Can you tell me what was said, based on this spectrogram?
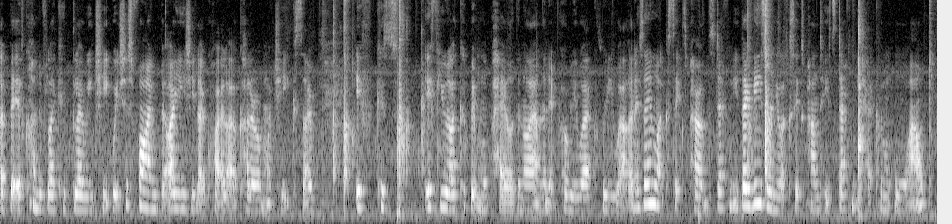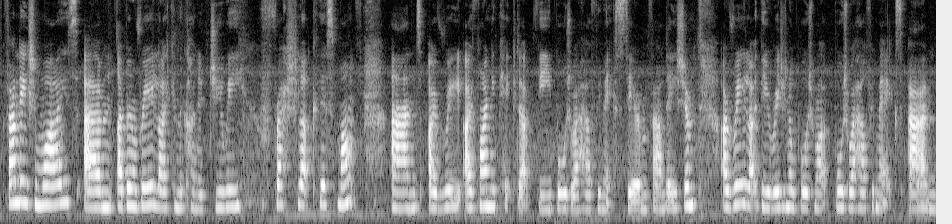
a bit of kind of like a glowy cheek which is fine but I usually like quite a lot of colour on my cheeks so if because if you like a bit more pale than I am then it probably work really well and it's only like six pounds definitely though these are only like six pounds each definitely check them all out. Foundation wise um I've been really liking the kind of dewy fresh look this month and I really I finally picked up the Bourjois Healthy Mix Serum Foundation. I really like the original Bourjois, Bourjois Healthy Mix and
